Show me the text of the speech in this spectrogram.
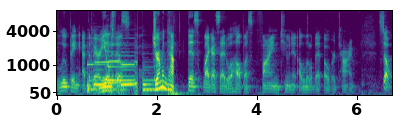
looping at the very end of this. Germantown. This, like I said, will help us fine tune it a little bit over time. So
